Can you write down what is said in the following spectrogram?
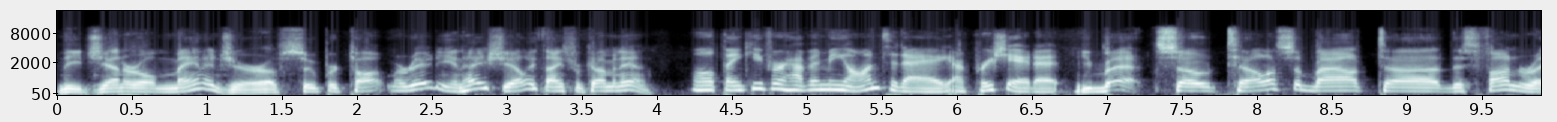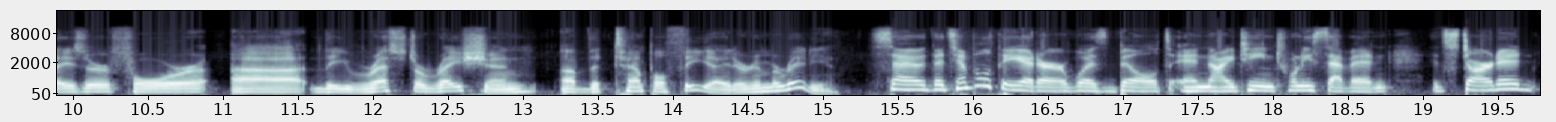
the general manager of Super Talk Meridian. Hey, Shelley, thanks for coming in. Well, thank you for having me on today. I appreciate it. You bet. So tell us about uh, this fundraiser for uh, the restoration of the Temple Theater in Meridian. So, the Temple Theater was built in 1927. It started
